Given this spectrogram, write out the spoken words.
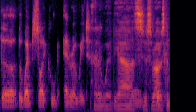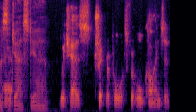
the the website called Erowid. Erowid, yeah, that's just what I was going to suggest. Yeah. which has trip reports for all kinds of.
